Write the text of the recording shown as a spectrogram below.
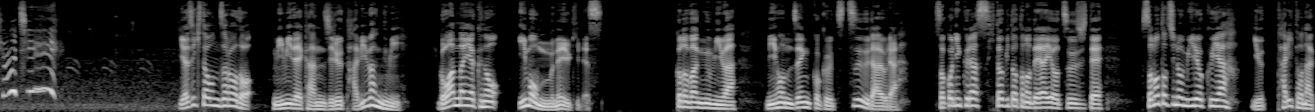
気持ちいい。やじきたオンザロード耳で感じる旅番組。ご案内役の伊門宗行です。この番組は日本全国津々浦々そこに暮らす人々との出会いを通じてその土地の魅力やゆったりと流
